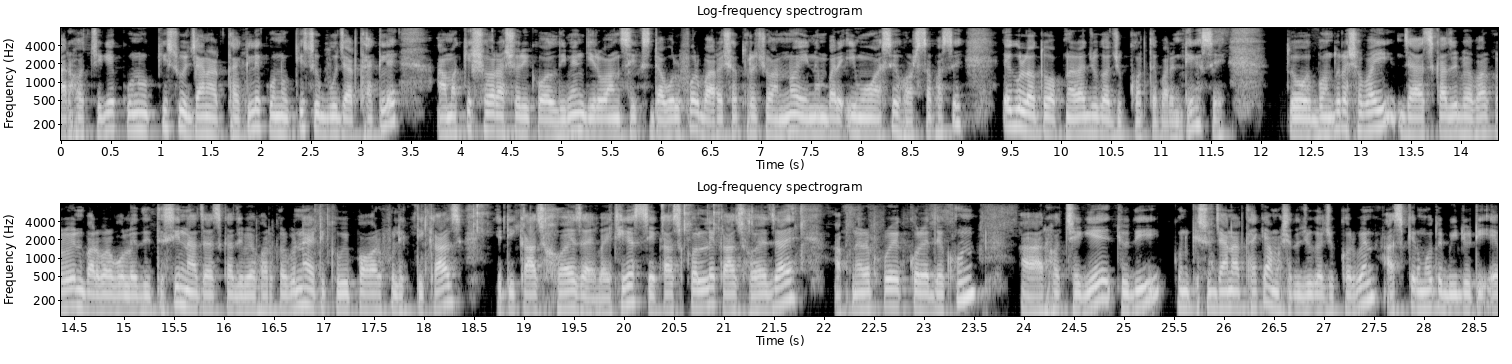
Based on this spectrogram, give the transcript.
আর হচ্ছে গিয়ে কোনো কিছু জানার থাকলে, কোনো কিছু বোঝার থাকলে আমাকে সরাসরি কল দিবেন। Zero one six double four বারো সতেরো চুয়ান্ন, এই নাম্বারে ইমো আছে, হোয়াটসঅ্যাপ আছে। এগুলো তো আপনারা যোগাযোগ করতে পারেন, ঠিক আছে? তো বন্ধুরা সবাই জাহাজ কাজে ব্যবহার করবেন, বারবার বলে দিতেছি, না জাহাজ কাজে ব্যবহার করবেন না, এটি খুবই পাওয়ারফুল একটি কাজ, এটি কাজ হয়ে যায় ভাই, ঠিক আছে? কাজ করলে কাজ হয়ে যায়, আপনারা প্রয়োগ করে দেখুন, আর হচ্ছে গিয়ে যদি কোনো কিছু জানার থাকে আমার সাথে যোগাযোগ করবেন, আজকের মতো ভিডিওটি এ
